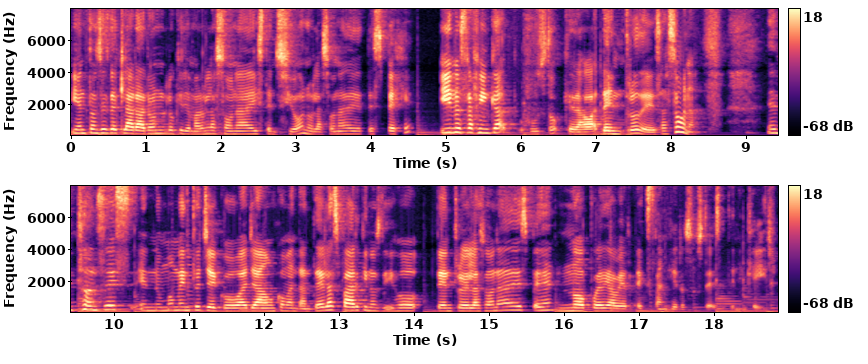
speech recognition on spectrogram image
Y entonces declararon lo que llamaron la zona de extensión o la zona de despeje y nuestra finca justo quedaba dentro de esa zona. Entonces, en un momento llegó allá un comandante de las FARC y nos dijo, dentro de la zona de despeje no puede haber extranjeros, ustedes tienen que ir.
